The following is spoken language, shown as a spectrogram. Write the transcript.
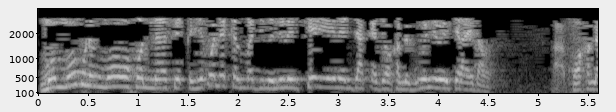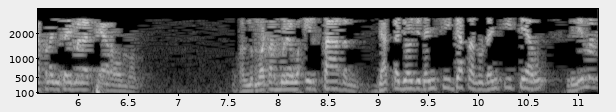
moom moomu nag moo waxoon naafiq yi ko nekkal madina ni leen téye leen jàkka joo xam ne bu ma ñëwee ci lay daw waaw foo xam ne fa lañ koy mën a teeroo moom xam ne moo tax mu ne wa irsaadan jàkka jooju dañ ciy gasalu dañ ciy teeru li man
